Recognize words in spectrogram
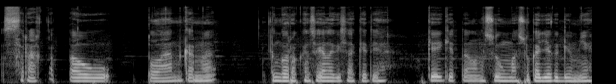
serak atau pelan karena tenggorokan saya lagi sakit ya. Oke kita langsung masuk aja ke gamenya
